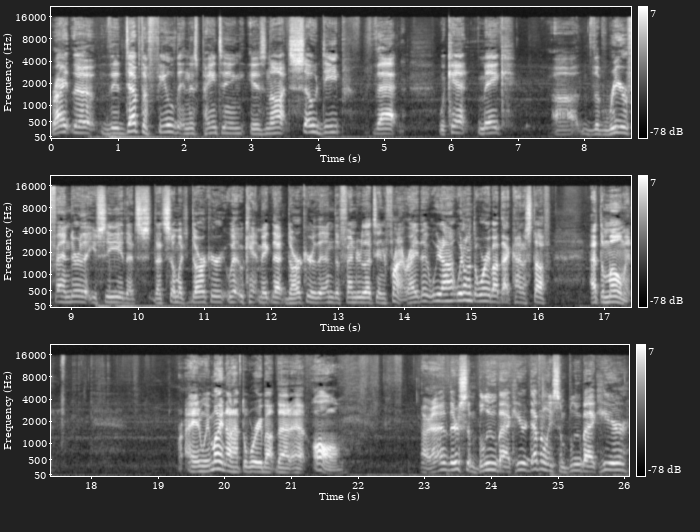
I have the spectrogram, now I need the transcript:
Right? The the depth of field in this painting is not so deep that we can't make uh, the rear fender that you see that's that's so much darker we can't make that darker than the fender that's in front right we don't we don't have to worry about that kind of stuff at the moment and we might not have to worry about that at all. All right, there's some blue back here, definitely some blue back here.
